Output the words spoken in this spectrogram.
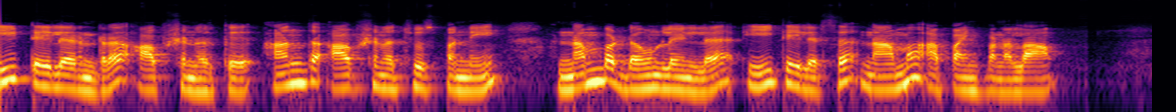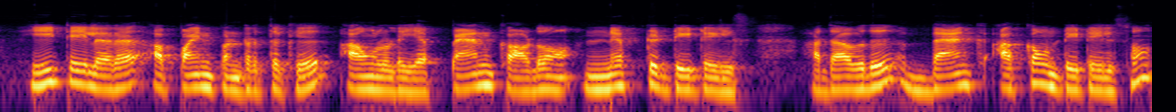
இ டெய்லர்ன்ற ஆப்ஷன் இருக்குது அந்த ஆப்ஷனை சூஸ் பண்ணி நம்ம டவுன்லைனில் இ டெய்லர்ஸை நாம் அப்பாயிண்ட் பண்ணலாம். இ டெய்லரை அப்பாயிண்ட் பண்ணுறதுக்கு அவங்களுடைய பேன் கார்டும் நெஃப்ட் டீட்டெயில்ஸ் அதாவது பேங்க் அக்கவுண்ட் டீட்டெயில்ஸும்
